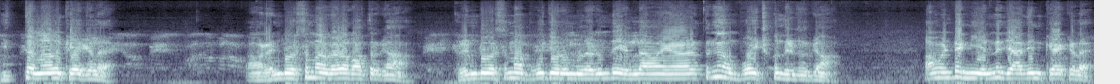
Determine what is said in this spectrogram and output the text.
இத்தனை நாளும் கேட்கல. அவன் ரெண்டு வருஷமாக வேலை பார்த்துருக்கான். ரெண்டு வருஷமாக பூஜை ரூம்ல இருந்து எல்லா இடத்துக்கும் அவன் போயிட்டு வந்துட்டு இருக்கான். அவன்கிட்ட நீ என்ன ஜாதின்னு கேட்கல.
